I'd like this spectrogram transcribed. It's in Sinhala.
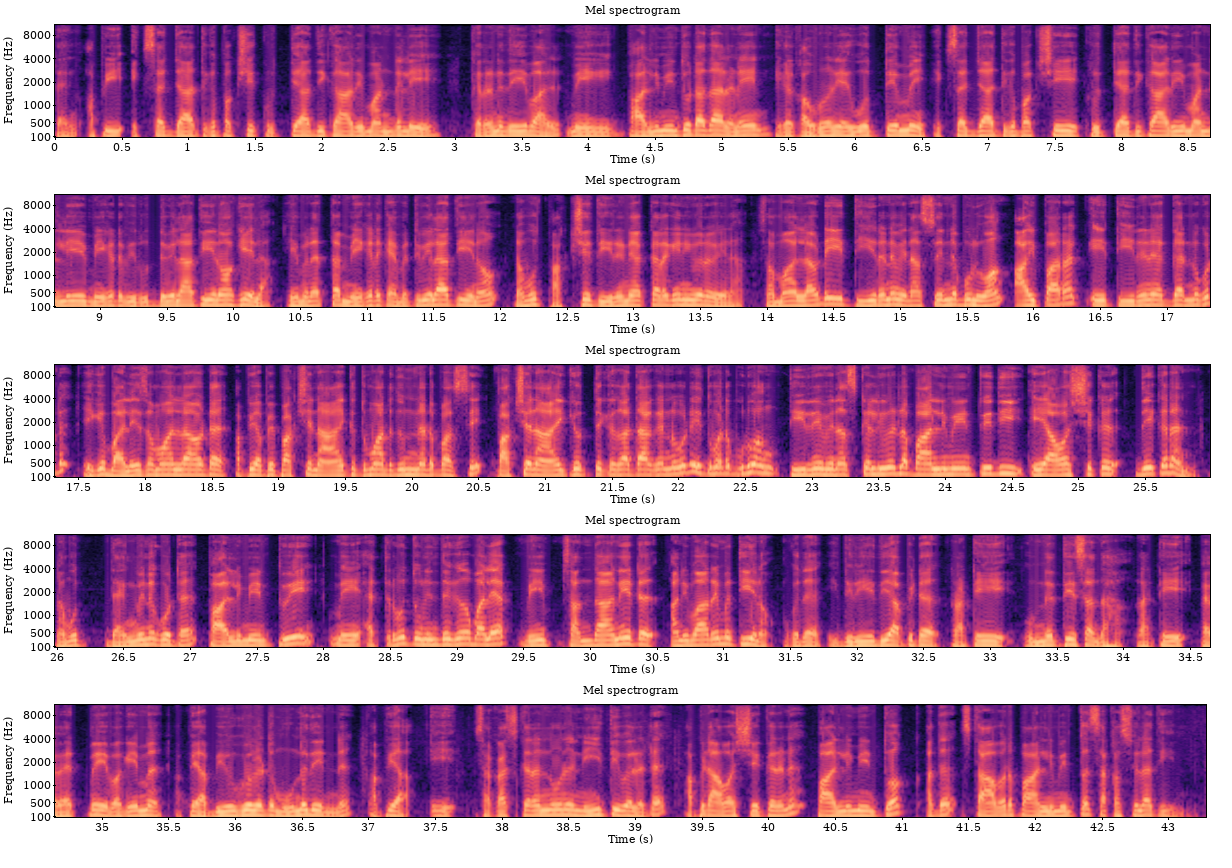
දැන් අපි එක්සත් ජාතික පක්ෂයේ කෘත්‍යාධිකාරී මණ්ඩලයේ කරන දේවල් මේ පාර්ලිමේන්තුවට අදාළ නැහැ. ඒක කවුරු හරි ඇහුවොත් මේ එක්සත් ජාතික පක්ෂයේ කෘත්‍යාධිකාරී මණ්ඩලයේ මේකට විරුද්ධ වෙලා තියෙනවා කියලා. එහෙම නැත්නම් මේකට කැමති වෙලා තියෙනවා. නමුත් පක්ෂය තීරණයක් අරගෙන ඉවර වෙලා. සමහරවිට මේ තීරණ වෙනස් වෙන්න පුළුවන්. ආයි පාරක් ඒ තීරණයක් ගන්නකොට ඒකේ බලය සමහරවිට අපි අපේ පක්ෂ නායකතුමාට දුන්නාට පස්සේ පක්ෂ නායකයොත් එක්ක කතා කරනකොට එතුමාට පුළුවන් තීරණය වෙනස් කරලා ඉවරලා පාර්ලිමේන්තුවේදී ඒ අවශ්‍ය දේ කරන්න. නමුත් දැන් වෙනකොට පාර්ලිමේන්තුවේ මේ ඇත්තටම තුනින් දෙක බලයක් මේ සන්ධානයට අනිවාර්යයෙන්ම තියෙනවා. මොකද ඉදිරියේදී අපිට රටේ උන්නතිය සඳහා රටේ පැවැත්ම ඒ වගේම අපේ අභියෝගවලට මුහුණ දෙන්න අපි ඒ සකස් කරන්න ඕන නීතිවලට අපිට අවශ්‍ය කරන පාර්ලිමේන්තුවක් අද ස්ථාවර පාර්ලිමේන්තුවක් සකස් වෙලා තියෙනවා.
